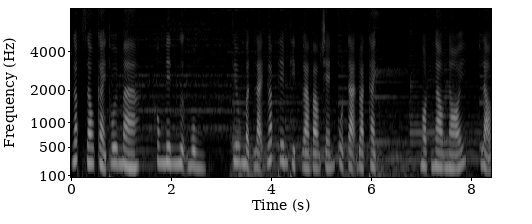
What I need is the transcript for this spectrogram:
Gắp rau cải thôi mà, không nên ngượng ngùng. Diêu mật lại gắp thêm thịt gà vào chén của tạ đoạt thạch. Ngọt ngào nói, lão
